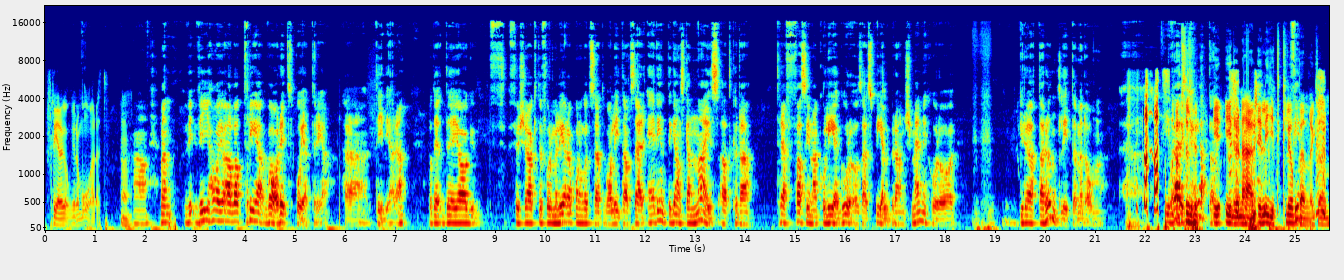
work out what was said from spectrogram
flera gånger om året. Mm. Ja, men vi, vi, har ju alla tre varit på E3 eh, tidigare. Och det, det jag försökte formulera på något sätt var lite att så här, är det inte ganska nice att kunna träffa sina kollegor och så här spelbranschmänniskor och gröta runt lite med dem i verkligheten. I, I den här elitklubben liksom.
